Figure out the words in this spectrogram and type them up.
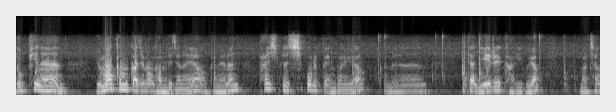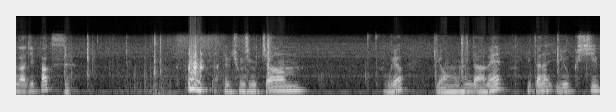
높이는 요만큼까지만 가면 되잖아요. 그러면은 80에서 15를 뺀 거예요. 그러면은 일단 얘를 가리고요. 마찬가지 박스 그리고 중심점 하고요. 0 한 다음에 일단은 60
